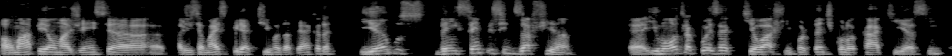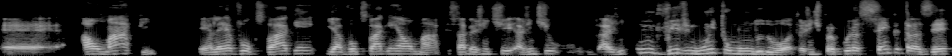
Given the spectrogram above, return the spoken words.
A UMAP é uma agência, a agência mais criativa da década, e ambos vêm sempre se desafiando. É, e uma outra coisa que eu acho importante colocar aqui é assim, é, a UMAP, ela é Volkswagen e a Volkswagen é a UMAP, sabe? A gente, a gente, a gente um vive muito o mundo do outro. A gente procura sempre trazer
